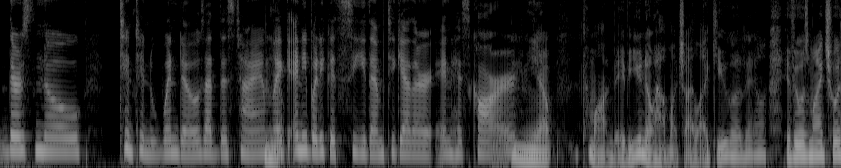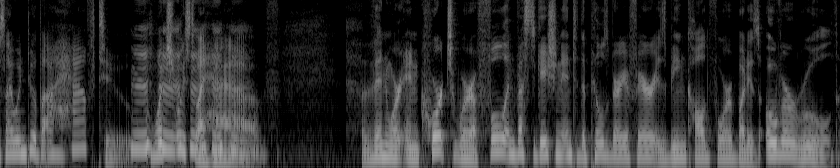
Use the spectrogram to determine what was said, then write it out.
there's no tinted windows at this time. Like anybody could see them together in his car. Yep. Come on, baby. You know how much I like you. If it was my choice, I wouldn't do it, but I have to. What choice do I have? Then we're in court where a full investigation into the Pillsbury affair is being called for but is overruled.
